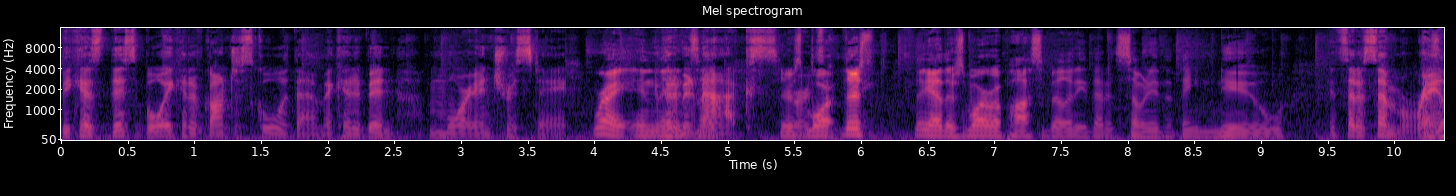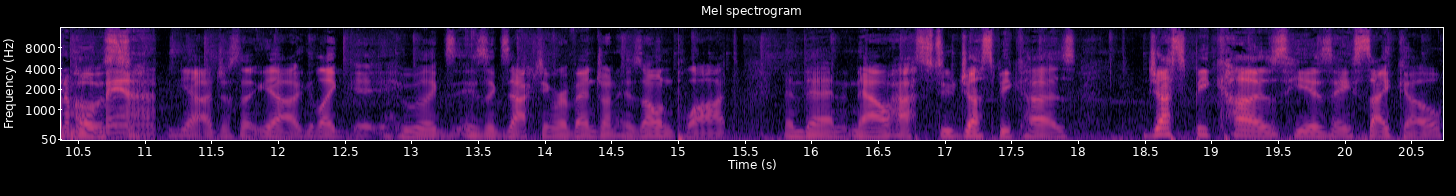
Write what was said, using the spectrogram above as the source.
because this boy could have gone to school with them. It could have been more interesting. right, and It could then have been like, Max. There's or more. There's yeah. There's more of a possibility that it's somebody that they knew. instead of some random opposed man. yeah, just that. Yeah, like eh, who like is exacting revenge on his own plot, and then now has to just because, just because he is a psycho,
